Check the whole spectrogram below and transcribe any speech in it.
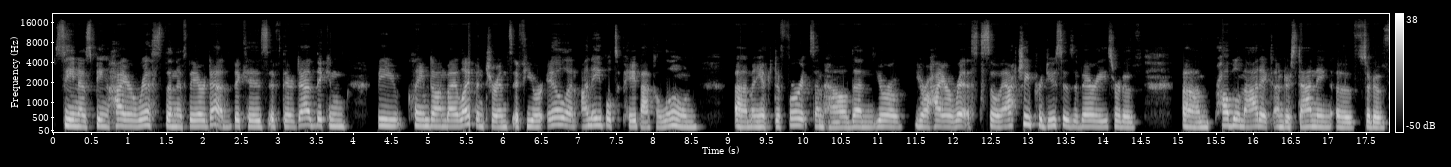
seen as being higher risk than if they are dead. Because if they're dead, they can be claimed on by life insurance. If you're ill and unable to pay back a loan, um, and you have to defer it somehow, then you're a, you're a higher risk. So it actually produces a very sort of um, problematic understanding of sort of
